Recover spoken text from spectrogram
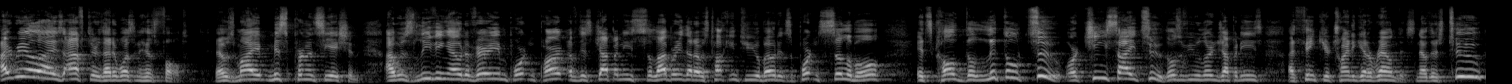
I realized after that it wasn't his fault. That was my mispronunciation. I was leaving out a very important part of this Japanese syllabary that I was talking to you about. It's an important syllable. It's called the little tsu or chi sai tsu. Those of you who learn Japanese, I think you're trying to get around this. Now, there's two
